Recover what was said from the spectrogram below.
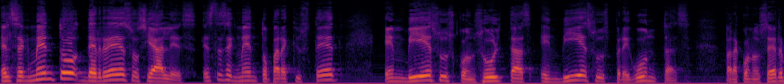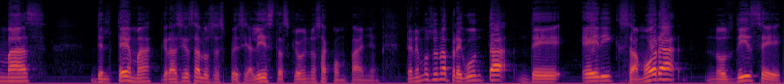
El segmento de redes sociales, este segmento para que usted envíe sus consultas, envíe sus preguntas para conocer más del tema, gracias a los especialistas que hoy nos acompañan. Tenemos una pregunta de Eric Zamora, nos dice,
